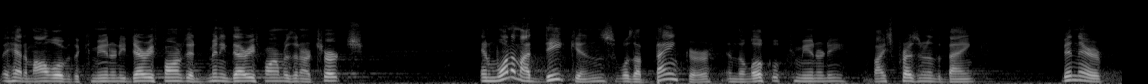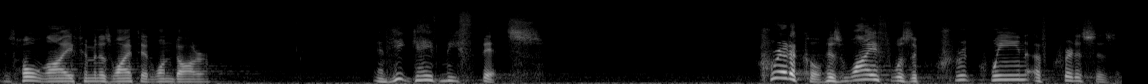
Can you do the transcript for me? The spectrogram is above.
they had them all over the community, dairy farms. We had many dairy farmers in our church. And one of my deacons was a banker in the local community, vice president of the bank. Been there his whole life. Him and his wife had one daughter. And he gave me fits critical. His wife was the cr- queen of criticism.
